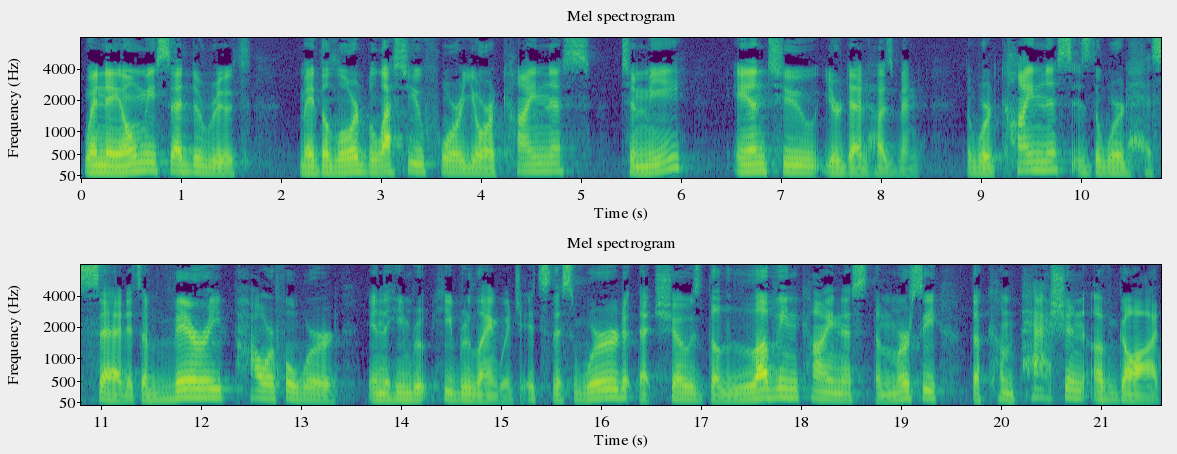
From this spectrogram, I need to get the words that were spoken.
When Naomi said to Ruth, May the Lord bless you for your kindness to me and to your dead husband. The word kindness is the word hesed. It's a very powerful word in the Hebrew, Hebrew language. It's this word that shows the loving kindness, the mercy, the compassion of God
